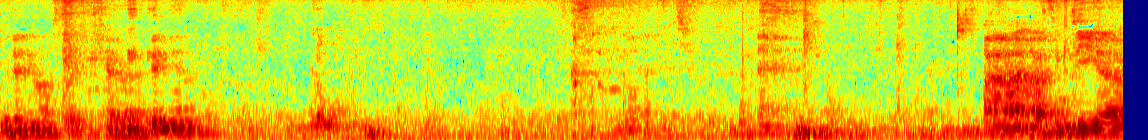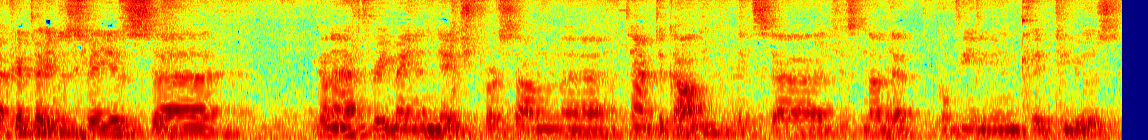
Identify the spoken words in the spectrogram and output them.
Would anyone else like to share an opinion? Go Uh, I think the uh, crypto industry is uh, going to have to remain a niche for some uh, time to come. It's uh, just not that convenient to, to, use.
